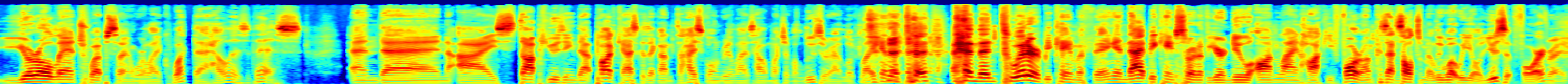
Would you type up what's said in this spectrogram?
Eurolanche website. And we're like, what the hell is this? And then I stopped using that podcast because I got into high school and realized how much of a loser I looked like. And then, and then Twitter became a thing, and that became sort of your new online hockey forum because that's ultimately what we all use it for. Right.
